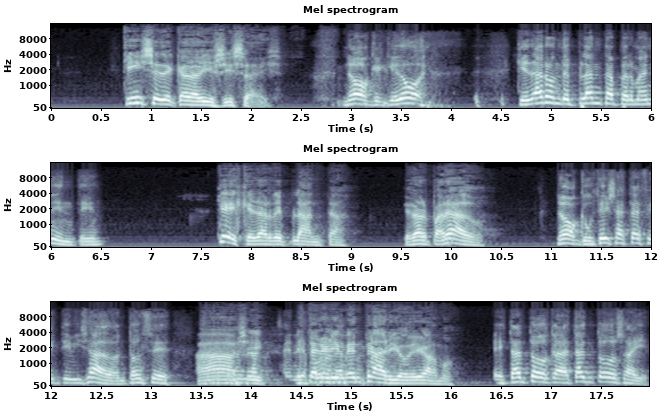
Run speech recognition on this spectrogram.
15 de cada 16. No, que quedó, quedaron de planta permanente. ¿Qué es quedar de planta? Quedar parado. No, que usted ya está efectivizado, entonces. Ah, sí. la- Está en el la- inventario, digamos. Están todos, claro, están todos ahí.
